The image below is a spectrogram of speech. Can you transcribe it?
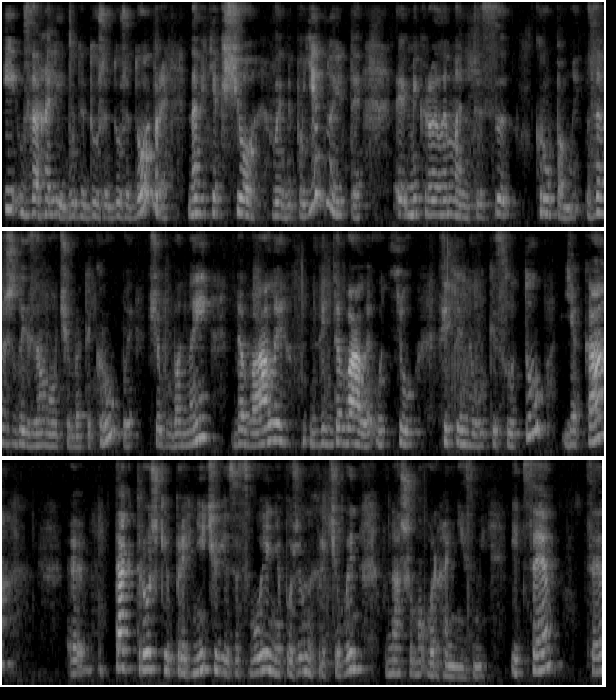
І взагалі буде дуже-дуже добре, навіть якщо ви не поєднуєте е, мікроелементи з крупами, завжди замочувати крупи, щоб вони давали, віддавали оцю фітинову кислоту, яка е, так трошки пригнічує засвоєння поживних речовин в нашому організмі. І це, це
